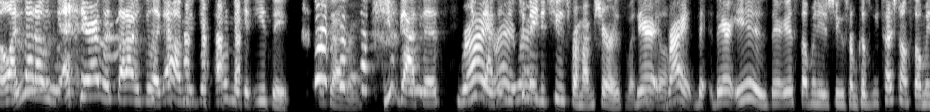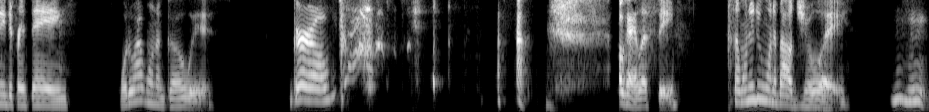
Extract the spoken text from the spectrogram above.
Oh, I Ooh. thought I was getting here. I was thought I was be like, oh, I'm gonna get, I would make it easy. You got this, right? You got this. Right, There's right. too many to choose from. I'm sure is what there. Right, with. there is. There is so many to choose from because we touched on so many different things. What do I want to go with, girl? okay, let's see. So I want to do one about joy, mm-hmm.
